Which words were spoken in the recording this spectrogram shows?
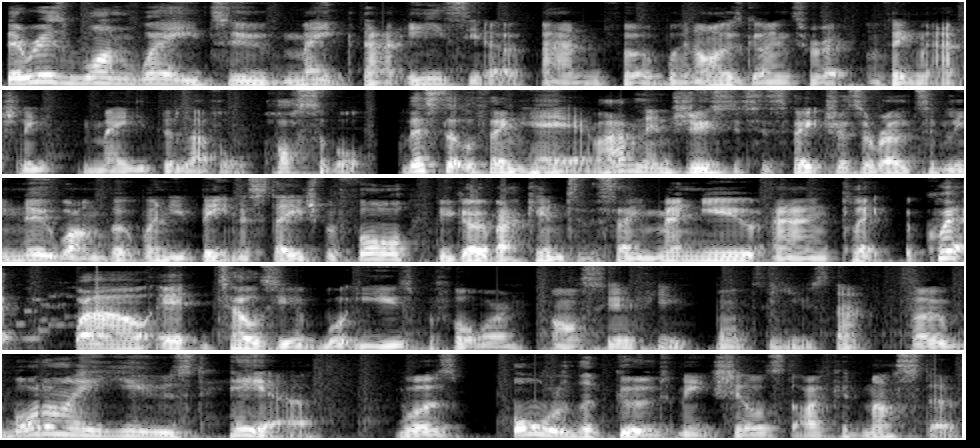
There is one way to make that easier, and for when I was going through it, one thing that actually made the level possible. This little thing here, I haven't introduced it this feature, it's a relatively new one, but when you've beaten a stage before, you go back into the same menu and click Equip, well, it tells you what you used before and asks you if you want to use that. So what I used here was all of the good meat shields that I could muster.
